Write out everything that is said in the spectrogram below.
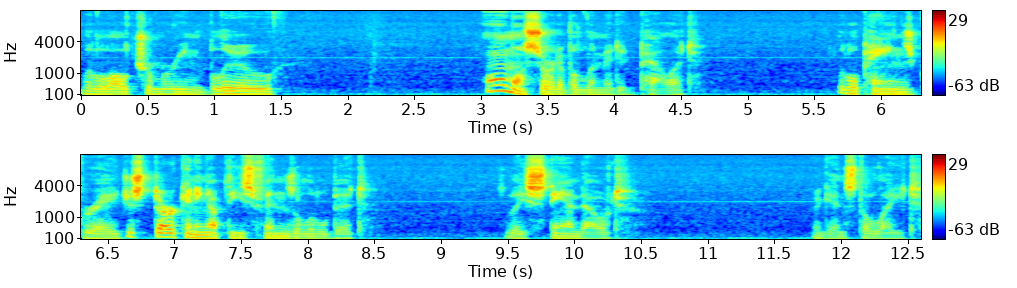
little ultramarine blue, almost sort of a limited palette. Little Payne's Gray, just darkening up these fins a little bit so they stand out against the light.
